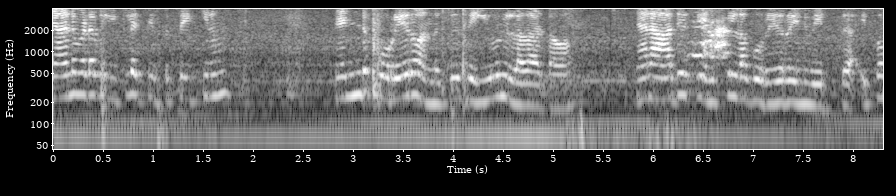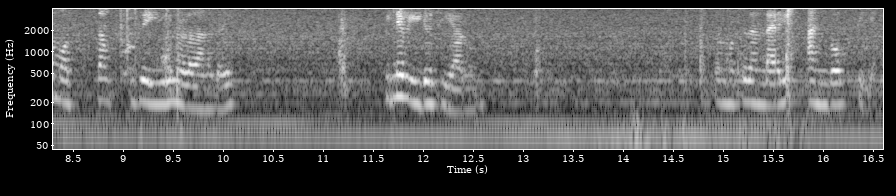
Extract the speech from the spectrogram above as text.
ഞാനിവിടെ വീട്ടിലെത്തിയപ്പോഴത്തേക്കിനും രണ്ട് കൊറിയർ വന്നിട്ട് ചെയ്യൂന്നുള്ളതാട്ടോ ഞാൻ ആദ്യമൊക്കെ എനിക്കുള്ള കൊറിയർ ഇനി വരുത്തുക ഇപ്പൊ മൊത്തം ചെയ്യൂന്നുള്ളതാണ് ഗൈസ് പിന്നെ വീഡിയോ ചെയ്യാറുണ്ട് നമുക്ക് എന്തായാലും അൺബോക്സ് ചെയ്യാം.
